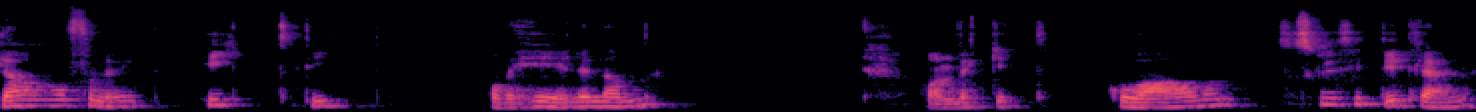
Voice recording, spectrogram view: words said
glad og fornøyd hit og dit over hele landet. Og han vekket koalaen som skulle sitte i trærne.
